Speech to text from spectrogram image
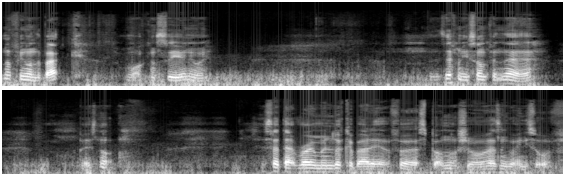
Nothing on the back, from what I can see anyway. There's definitely something there, but it's not, it's had that Roman look about it at first, but I'm not sure, it hasn't got any sort of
